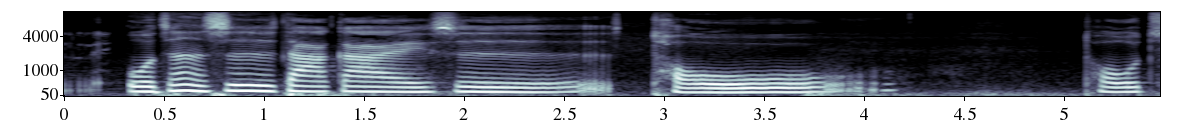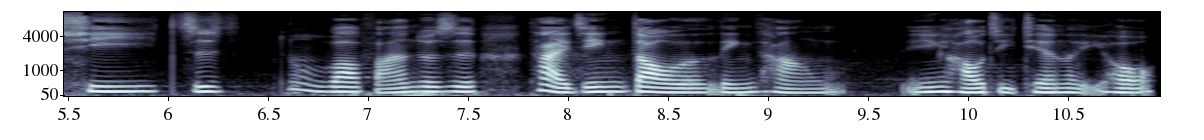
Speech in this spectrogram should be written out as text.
眼泪。我真的是大概是头头七之，我不知道，反正就是他已经到了灵堂。已经好几天了，以后，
